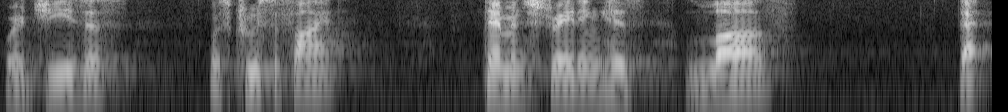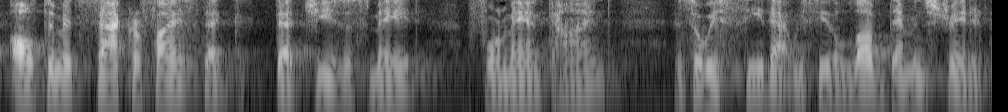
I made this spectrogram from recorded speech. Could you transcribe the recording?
where Jesus was crucified, demonstrating his love, that ultimate sacrifice that, that Jesus made for mankind. And so we see that. We see the love demonstrated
